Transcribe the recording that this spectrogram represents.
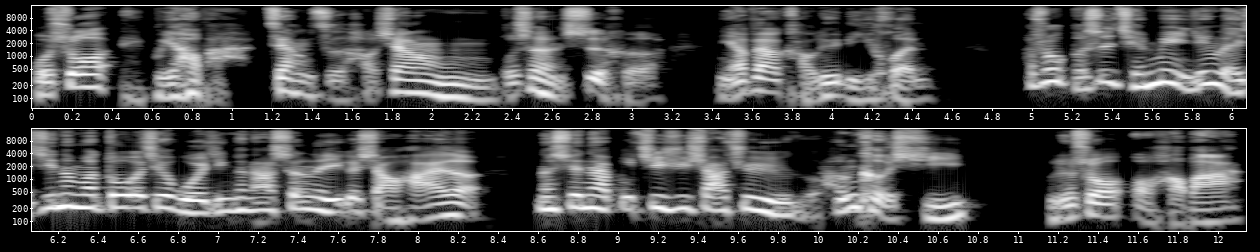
我说，哎，不要吧，这样子好像不是很适合，你要不要考虑离婚？他说：“可是前面已经累积那么多，而且我已经跟他生了一个小孩了，那现在不继续下去很可惜。”我就说：“哦，好吧，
